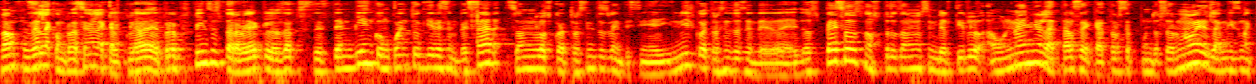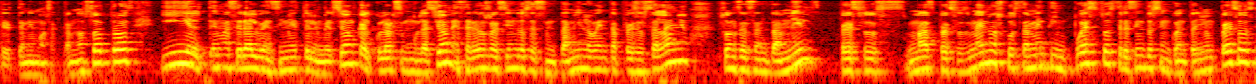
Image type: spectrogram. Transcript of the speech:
Vamos a hacer la comprobación en la calculadora del propio Finsus para ver que los datos estén bien. ¿Con cuánto quieres empezar? Son los 426 mil 472 pesos. Nosotros vamos a invertirlo a un año, la tasa de 14.0 no es la misma que tenemos acá nosotros y el tema será el vencimiento de la inversión, calcular simulación, estaremos recibiendo 60 mil 90 pesos al año, son 60 mil pesos más, pesos menos, justamente impuestos 351 pesos,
